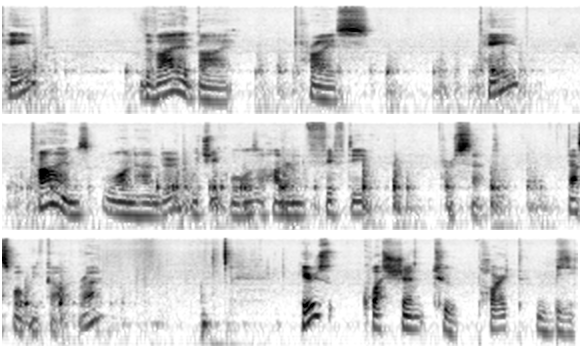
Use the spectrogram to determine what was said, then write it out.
paid divided by price paid times 100 which equals 150 percent. That's what we got right? Here's question two part b.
